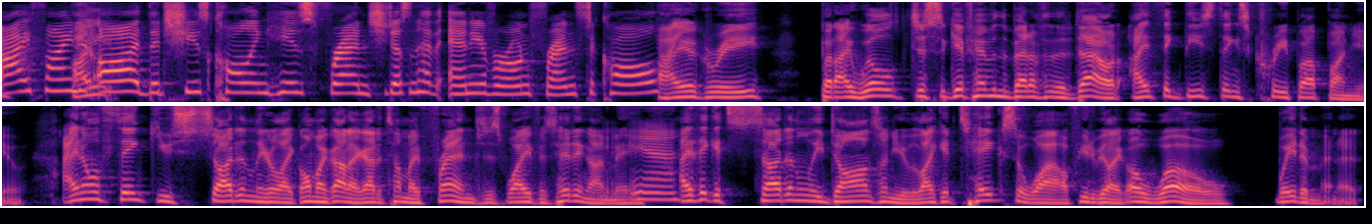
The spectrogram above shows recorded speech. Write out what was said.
I find it odd that she's calling his friend. She doesn't have any of her own friends to call. I agree. But I will just to give him the benefit of the doubt. I think these things creep up on you. I don't think you suddenly are like, oh my God, I got to tell my friend his wife is hitting on me. Yeah. I think it suddenly dawns on you. Like it takes a while for you to be like, oh, whoa, wait a minute.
